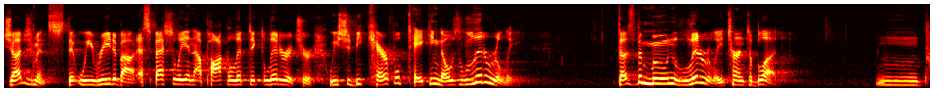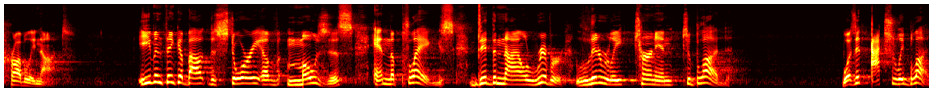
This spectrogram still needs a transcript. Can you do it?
Judgments that we read about, especially in apocalyptic literature, we should be careful taking those literally. Does the moon literally turn to blood? Mm, probably not. Even think about the story of Moses and the plagues. Did the Nile River literally turn into blood? Was it actually blood?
